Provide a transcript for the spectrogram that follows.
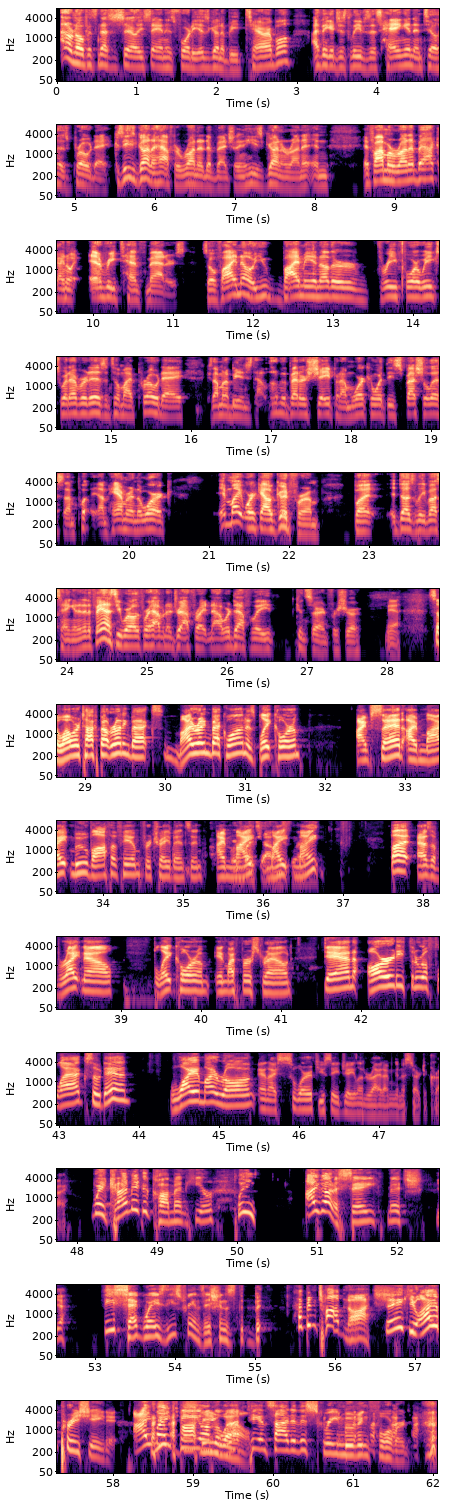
I don't know if it's necessarily saying his 40 is going to be terrible. I think it just leaves us hanging until his pro day because he's going to have to run it eventually and he's going to run it. And if I'm a running back, I know every 10th matters. So if I know you buy me another three, four weeks, whatever it is, until my pro day, because I'm going to be in just that little bit better shape and I'm working with these specialists, I'm put, I'm hammering the work. It might work out good for him, but it does leave us hanging. And in the fantasy world, if we're having a draft right now, we're definitely concerned for sure. Yeah. So while we're talking about running backs, my running back one is Blake Corum. I've said I might move off of him for Trey Benson. I might, might, might. But as of right now, Blake Corum in my first round. Dan already threw a flag. So, Dan, why am I wrong? And I swear, if you say Jaylen Wright, I'm going to start to cry. Wait, can I make a comment here? Please. I gotta say, Mitch. Yeah. These segues, these transitions have been top notch. Thank you. I appreciate it. I might be on the well. left hand side of this screen moving forward.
